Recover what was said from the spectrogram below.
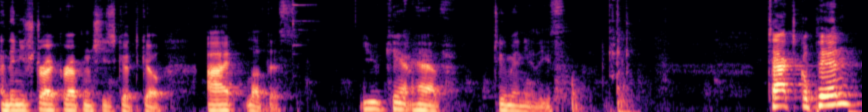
and then you strike her up and she's good to go. I love this. You can't have too many of these. Tactical pin.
